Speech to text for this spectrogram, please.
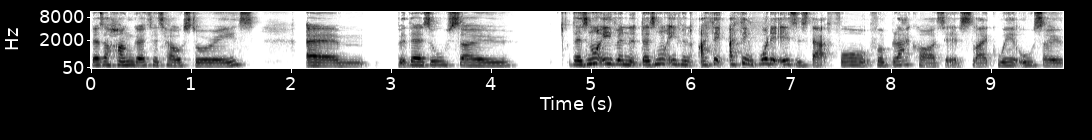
there's a hunger to tell stories. Um but there's also there's not even there's not even i think i think what it is is that for for black artists like we're also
